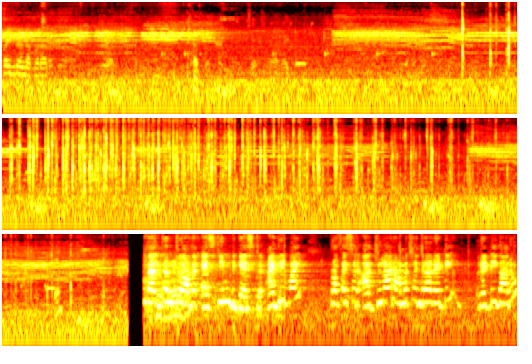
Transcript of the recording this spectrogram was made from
పైకి రండి అపరారా welcome to our esteemed guest, Agriwai, Professor Ajula Ramachandra Reddy, Reddy Garu,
